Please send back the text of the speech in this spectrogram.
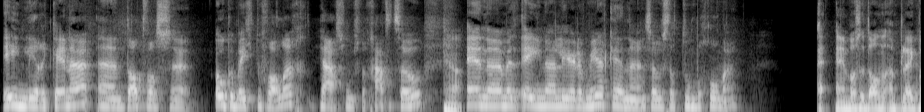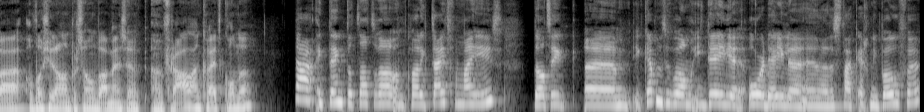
één leren kennen. En dat was eh, ook een beetje toevallig. Ja, soms gaat het zo. ja. En eh, met één eh, leerde meer kennen. Zo is dat toen begonnen. En- En was het dan een plek waar, of was je dan een persoon waar mensen hun, hun verhaal aan kwijt konden? Ja, ik denk dat dat wel een kwaliteit van mij is. Dat ik, ehm, ik heb natuurlijk wel mijn ideeën, oordelen en eh, daar sta ik echt niet boven.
